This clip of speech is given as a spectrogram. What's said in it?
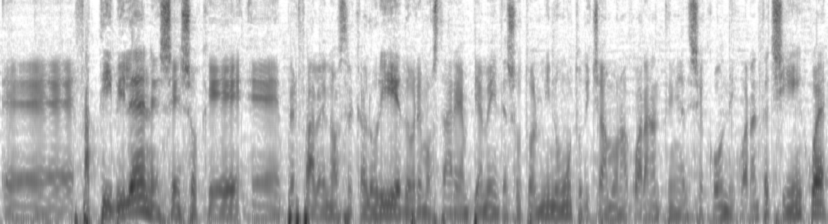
eh, fattibile, nel senso che eh, per fare le nostre calorie dovremo stare ampiamente sotto il minuto, diciamo una quarantina di secondi, 45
